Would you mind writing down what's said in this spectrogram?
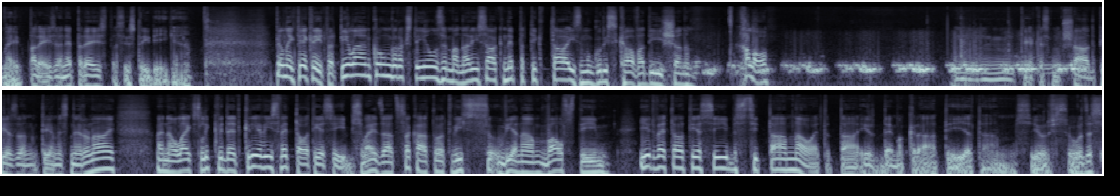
Vai pareizi vai nepareizi, tas ir strīdīgi. Jā. Pilnīgi piekrīt par pīlēnu kungu rakstīju, man arī sāk nepatikt tā izmuguriskā vadīšana. Halo! Mm, tie, kas mums šādi piezvana, tiem es nerunāju. Vai nav laiks likvidēt Krievijas veto tiesības? Vajadzētu sakārtot visu vienām valstīm. Ir veto tiesības, citām nav. Vai tad tā ir demokrātija, tā mums jūras sūdzes.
